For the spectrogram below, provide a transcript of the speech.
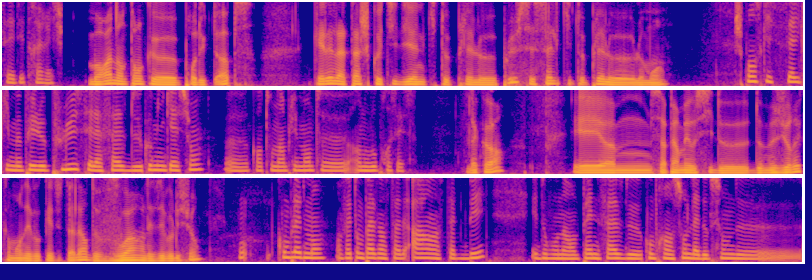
Ça a été très riche. Moran, en tant que Product Ops, quelle est la tâche quotidienne qui te plaît le plus et celle qui te plaît le, moins? Je pense que celle qui me plaît le plus, c'est la phase de communication euh, quand on implémente euh, un nouveau process. D'accord. Et euh, ça permet aussi de, mesurer, comme on évoquait tout à l'heure, de voir les évolutions? Complètement. En fait, on passe d'un stade A à un stade B, et donc on est en pleine phase de compréhension de l'adoption de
